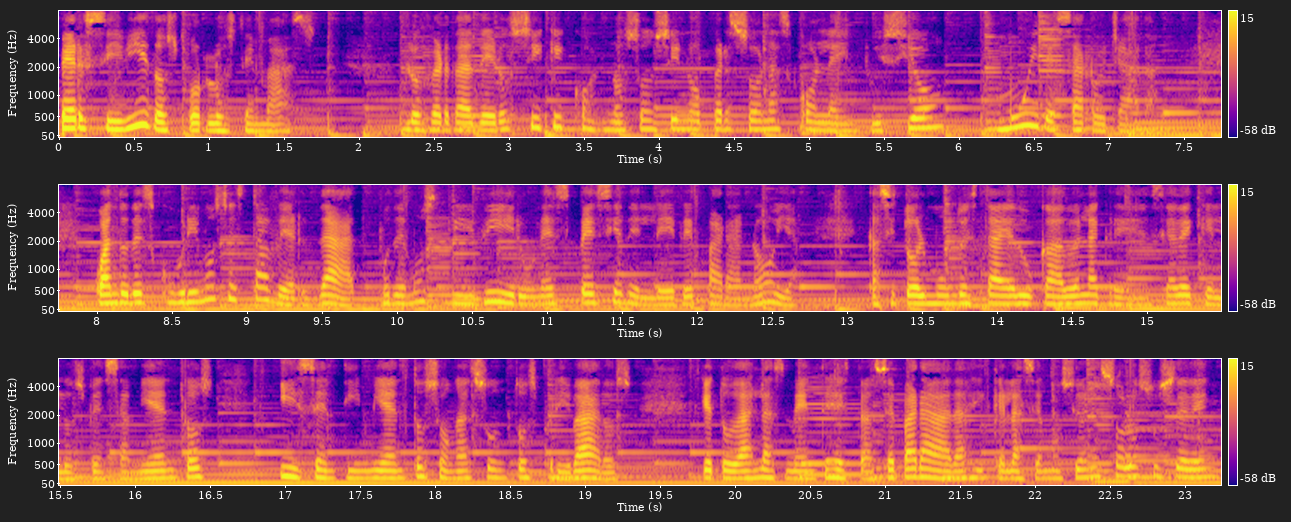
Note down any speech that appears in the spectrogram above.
percibidos por los demás. Los verdaderos psíquicos no son sino personas con la intuición muy desarrollada. Cuando descubrimos esta verdad, podemos vivir una especie de leve paranoia. Casi todo el mundo está educado en la creencia de que los pensamientos y sentimientos son asuntos privados, que todas las mentes están separadas y que las emociones solo suceden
